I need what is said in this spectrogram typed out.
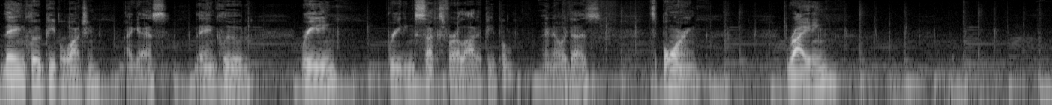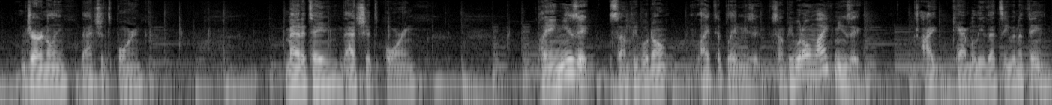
They include people watching, I guess. They include reading. Reading sucks for a lot of people. I know it does. It's boring. Writing. Journaling. That shit's boring. Meditating. That shit's boring. Playing music. Some people don't like to play music. Some people don't like music. I can't believe that's even a thing.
